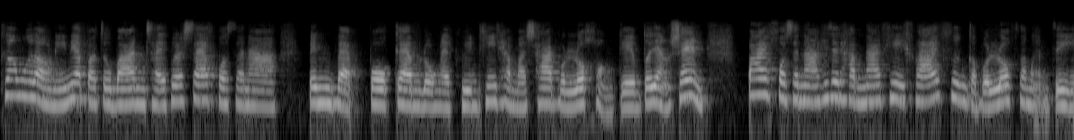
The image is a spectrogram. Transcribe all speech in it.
เครื่องมือเหล่านี้เนี่ยปัจจุบันใช้เพื่อแทรกโฆษณา เป็นแบบโปรแกรมลงในพื้นที่ธรรมชาติบนโลกของเกม ตัวอย่างเช่น ป้ายโฆษณาที่จะทำหน้าที่คล้ายคลึงกับบนโลกเสมือนจริง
